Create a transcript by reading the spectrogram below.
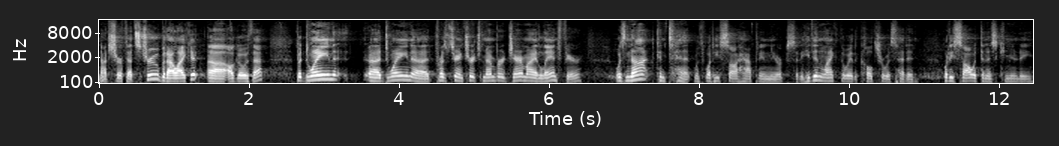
Not sure if that's true, but I like it. Uh, I'll go with that. But Duane, uh, Duane uh, Presbyterian Church member Jeremiah Lanphier was not content with what he saw happening in New York City. He didn't like the way the culture was headed, what he saw within his community.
